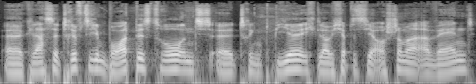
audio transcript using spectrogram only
äh, Klasse trifft sich im Bordbistro und äh, trinkt Bier. Ich glaube, ich habe das hier auch schon mal erwähnt.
